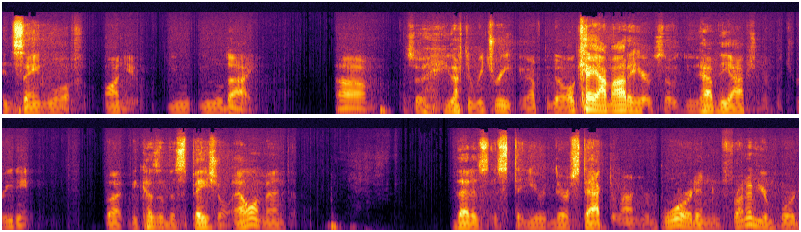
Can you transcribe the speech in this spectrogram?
insane wolf on you. You, you will die. Um, so you have to retreat. You have to go, okay, I'm out of here. So you have the option of retreating. But because of the spatial element that is, they're stacked around your board and in front of your board,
